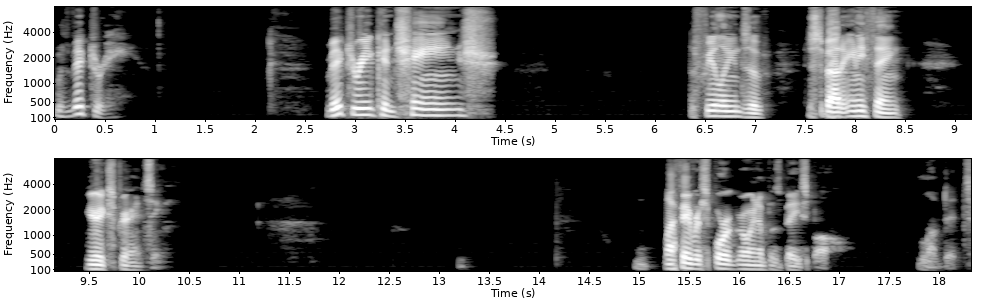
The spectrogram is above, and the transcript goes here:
with victory. Victory can change the feelings of just about anything you're experiencing. My favorite sport growing up was baseball. Loved it.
